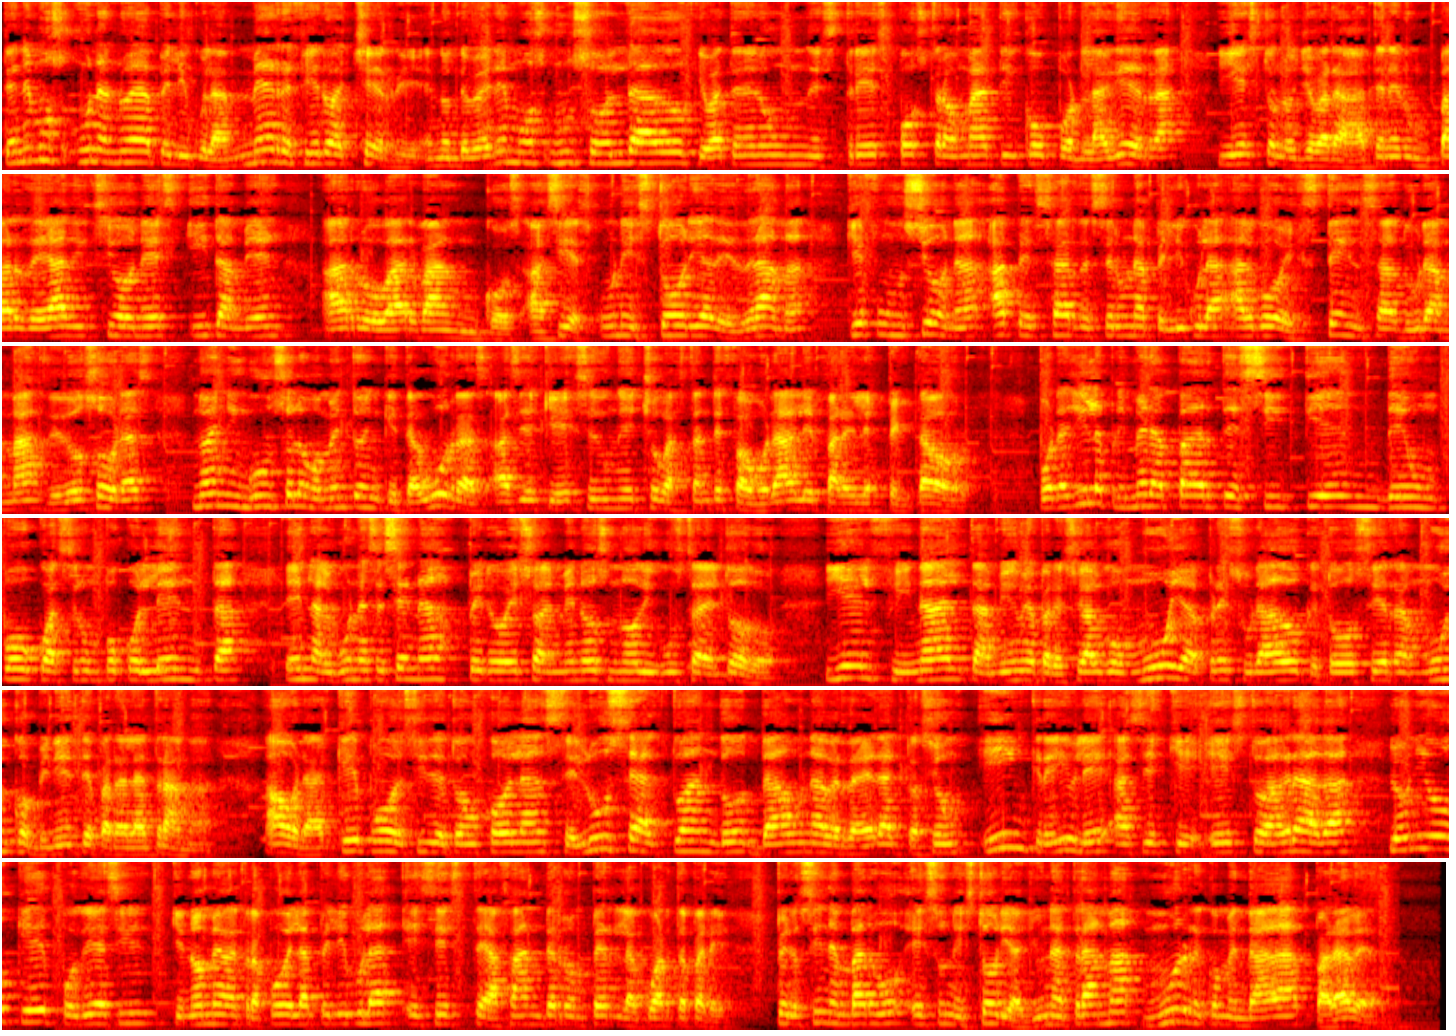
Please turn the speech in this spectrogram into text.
tenemos una nueva película, me refiero a Cherry, en donde veremos un soldado que va a tener un estrés postraumático por la guerra y esto lo llevará a tener un par de adicciones y también a robar bancos. Así es, una historia de drama que funciona a pesar de ser una película algo extensa, dura más de dos horas, no hay ningún solo momento en que te aburras, así es que ese es un hecho bastante favorable para el espectador. Por allí la primera parte sí tiende un poco a ser un poco lenta en algunas escenas, pero eso al menos no disgusta del todo. Y el final también me pareció algo muy apresurado que todo cierra muy conveniente para la trama. Ahora, ¿qué puedo decir de Tom Holland? Se luce actuando, da una verdadera actuación increíble, así es que esto agrada. Lo único que podría decir que no me atrapó de la película es este afán de romper la cuarta pared. Pero sin embargo es una historia y una trama muy recomendada para ver.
